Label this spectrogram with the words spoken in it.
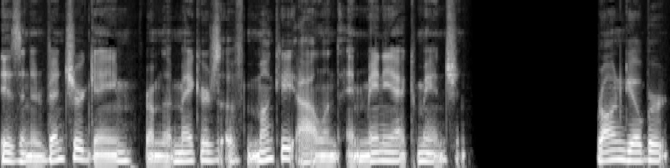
is an adventure game from the makers of Monkey Island and Maniac Mansion. Ron Gilbert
